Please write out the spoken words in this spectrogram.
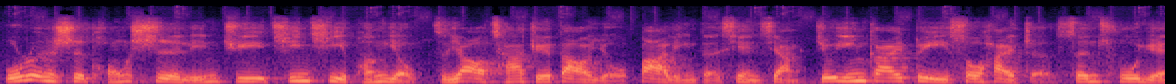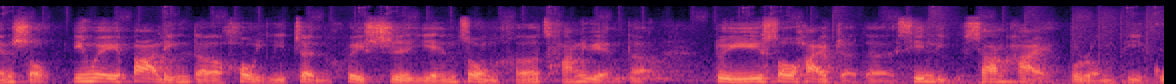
无论是同事、邻居、亲戚、朋友，只要察觉到有霸凌的现象，就应该对受害者伸出援手，因为霸凌的后遗症会是严重。和长远的，对于受害者的心理伤害不容低估。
